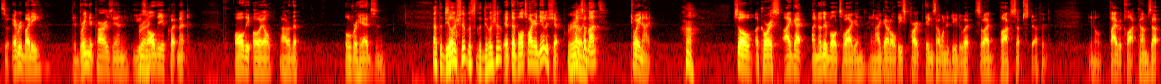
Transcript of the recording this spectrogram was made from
so everybody could bring their cars in, use Right. all the equipment, all the oil out of the overheads, and at the So- dealership. this is the dealership. at the Volkswagen dealership Really? once a month, toy night. Huh. So of course I got another Volkswagen, and I got all these part things I want to do to it. So I box up stuff, and you know, five o'clock comes up.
